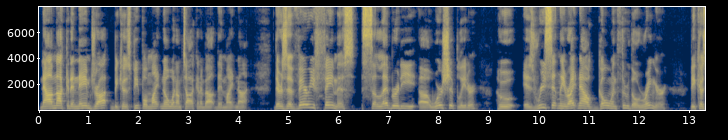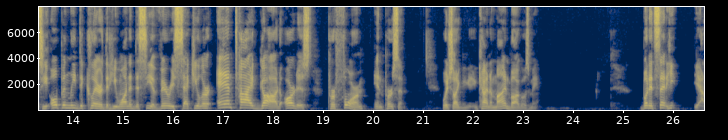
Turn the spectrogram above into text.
Now, I'm not going to name drop because people might know what I'm talking about, they might not. There's a very famous celebrity uh, worship leader who is recently, right now, going through the ringer because he openly declared that he wanted to see a very secular, anti God artist perform in person, which, like, kind of mind boggles me. But it said he, yeah,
